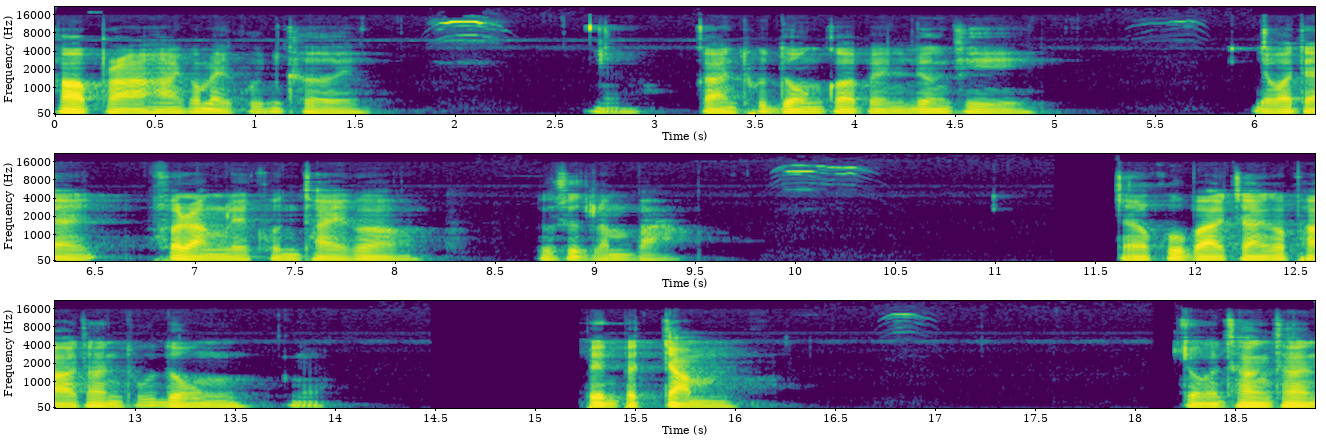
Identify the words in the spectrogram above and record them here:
ข้าวปลาอาหารก็ไม่คุ้นเคย การทุดงก็เป็นเรื่องที่อย่าว่าแต่ฝรั่งเลยคนไทยก็รู้สึกลำบาก แต่ครูบาอาจารย์ก็พาท่านทุดงเป็นประจำจนกระทั่งท่าน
